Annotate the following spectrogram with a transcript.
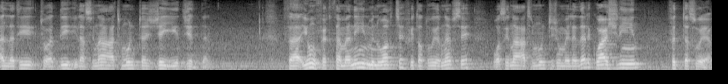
التي تؤديه إلى صناعة منتج جيد جدا. فينفق ثمانين من وقته في تطوير نفسه وصناعة المنتج وما إلى ذلك وعشرين في التسويق.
